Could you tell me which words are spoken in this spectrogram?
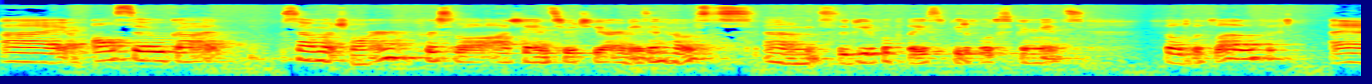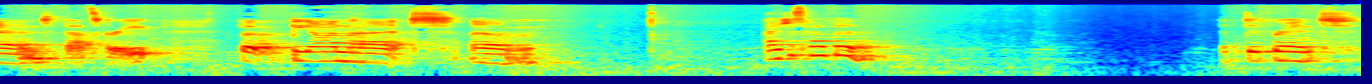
I also got so much more. First of all, Ajay and Suchi are amazing hosts. Um, this is a beautiful place, beautiful experience filled with love, and that's great. But beyond that, um, I just have a a different,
